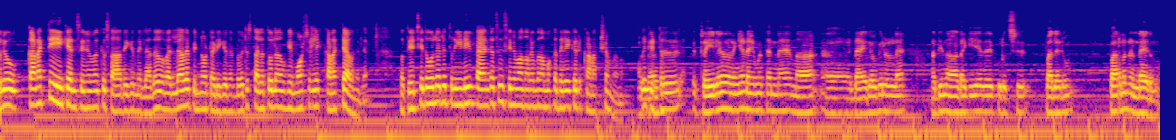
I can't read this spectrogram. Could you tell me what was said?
ഒരു കണക്ട് ചെയ്യിക്കാൻ സിനിമയ്ക്ക് സാധിക്കുന്നില്ല. അത് വല്ലാതെ പിന്നോട്ടടിക്കുന്നുണ്ട്. ഒരു സ്ഥലത്തോലും നമുക്ക് ഇമോഷണലി കണക്ട് ആവുന്നില്ല. പ്രത്യേകിച്ച് ഇതുപോലെ ഒരു ത്രീ ഡി ഫാന്റസി സിനിമ എന്ന് പറയുമ്പോൾ നമുക്ക് അതിലേക്ക് ഒരു കണക്ഷൻ വേണം. അത് ട്രെയിലർ ഇറങ്ങിയ ടൈമിൽ തന്നെ ഡയലോഗിലുള്ള അതിനാടകീയതയെ കുറിച്ച് പലരും പറഞ്ഞിട്ടുണ്ടായിരുന്നു.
